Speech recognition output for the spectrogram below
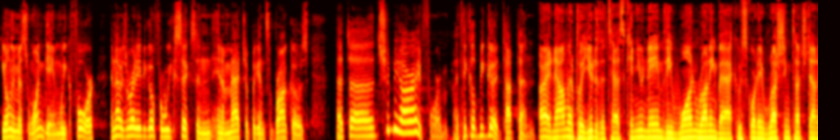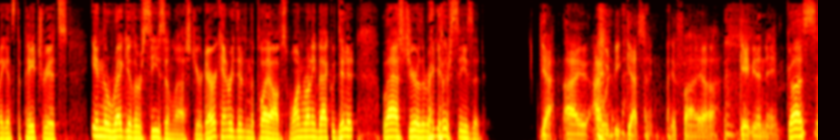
He only missed one game, week four, and now he's ready to go for week six in, in a matchup against the Broncos. That uh, should be all right for him. I think he'll be good. Top 10. All right, now I'm going to put you to the test. Can you name the one running back who scored a rushing touchdown against the Patriots in the regular season last year? Derrick Henry did it in the playoffs. One running back who did it last year, the regular season. Yeah, I, I would be guessing if I uh, gave you a name. Gus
